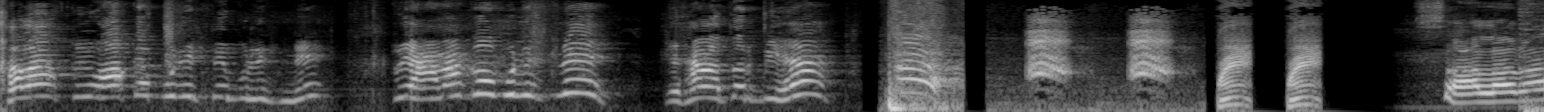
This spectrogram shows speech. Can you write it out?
শালা তুই ওকে বলিস নি বলিস নি? তুই আমাকেও বলিস নি যে শালা তোর বিহা? সালারা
